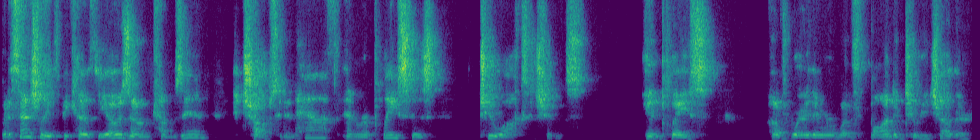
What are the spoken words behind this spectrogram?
But essentially, it's because the ozone comes in, it chops it in half, and replaces two oxygens in place of where they were once bonded to each other.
